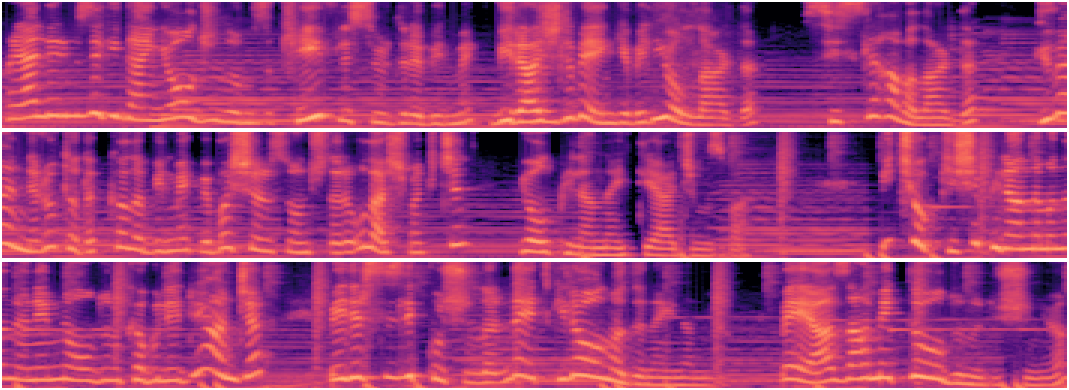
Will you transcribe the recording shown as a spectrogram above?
Hayallerimize giden yolculuğumuzu keyifle sürdürebilmek, virajlı ve engebeli yollarda, sisli havalarda, güvenli rotada kalabilmek ve başarılı sonuçlara ulaşmak için yol planına ihtiyacımız var. Birçok kişi planlamanın önemli olduğunu kabul ediyor ancak belirsizlik koşullarında etkili olmadığına inanıyor veya zahmetli olduğunu düşünüyor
